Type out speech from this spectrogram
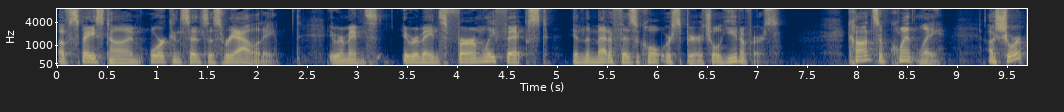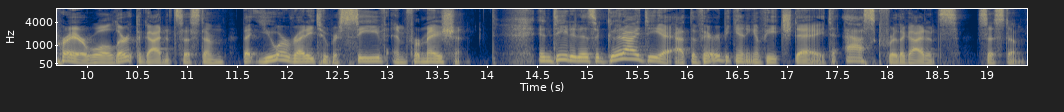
of space time or consensus reality. It remains, it remains firmly fixed in the metaphysical or spiritual universe. Consequently, a short prayer will alert the guidance system that you are ready to receive information. Indeed, it is a good idea at the very beginning of each day to ask for the guidance system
